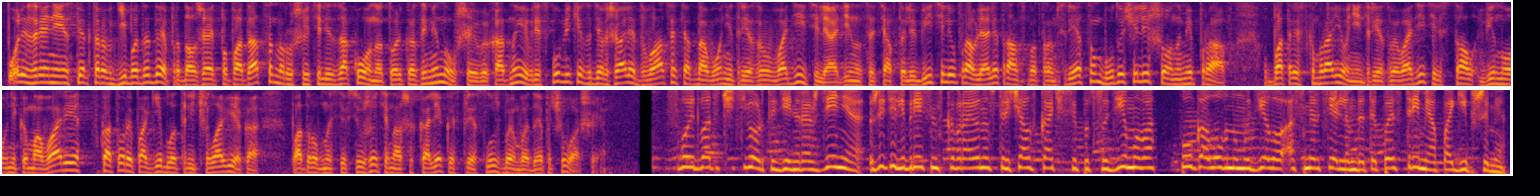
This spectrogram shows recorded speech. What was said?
В поле зрения инспекторов ГИБДД продолжают попадаться нарушители закона. Только за минувшие выходные в республике задержали 21 нетрезвого водителя. 11 автолюбителей управляли транспортным средством, будучи лишенными прав. В Батаревском районе нетрезвый водитель стал виновником аварии, в которой погибло три человека. Подробности в сюжете наших коллег из пресс-службы МВД по. Свой 24-й день рождения житель Брестинского района встречал в качестве подсудимого по уголовному делу о смертельном ДТП с тремя погибшими.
